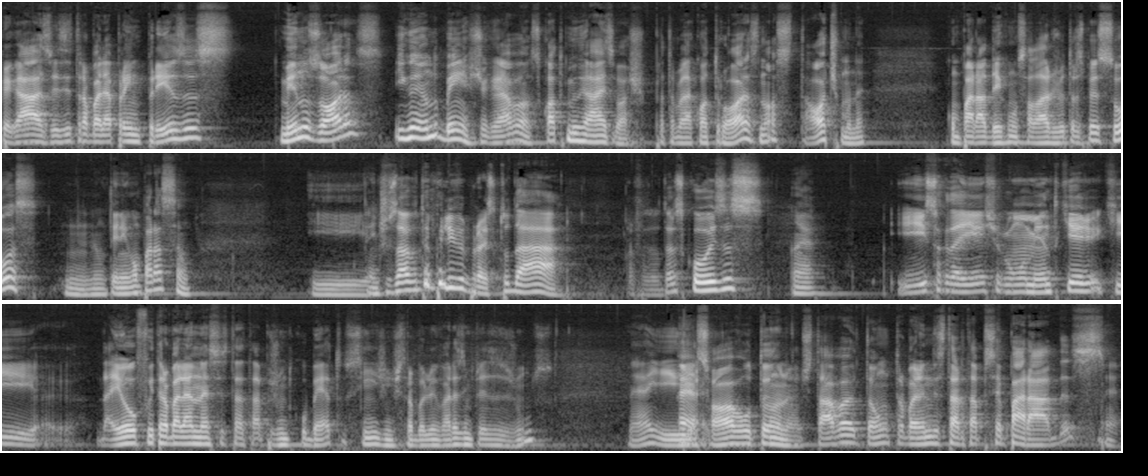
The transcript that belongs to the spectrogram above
pegar, às vezes, e trabalhar para empresas menos horas e ganhando bem. A gente ganhava uns 4 mil reais, eu acho, para trabalhar 4 horas. Nossa, tá ótimo, né? Comparado aí com o salário de outras pessoas, não tem nem comparação. A E. gente usava o tempo livre para estudar, para fazer outras coisas. É. E só que daí chegou um momento que, que. Daí eu fui trabalhar nessa startup junto com o Beto. Sim, a gente trabalhou em várias empresas juntos. Né? E É, só voltando, né? A gente estava, então, trabalhando em startups separadas É.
